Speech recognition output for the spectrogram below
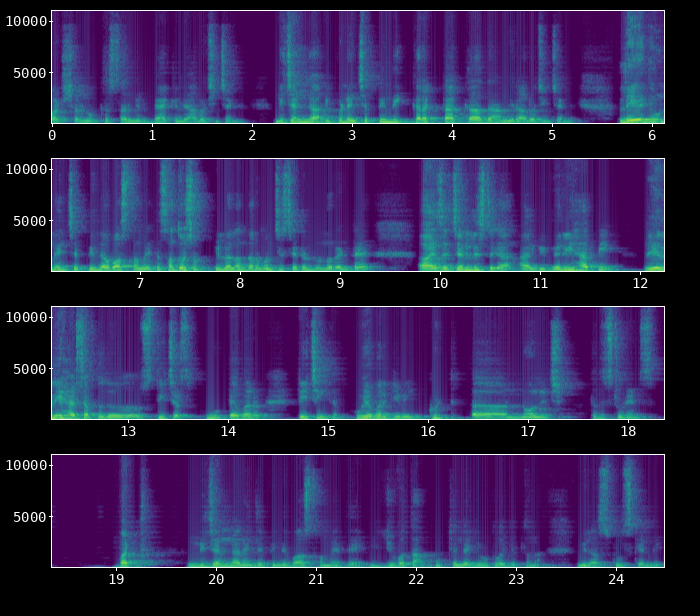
పాఠశాలను ఒక్కసారి మీరు బ్యాక్ వెళ్ళి ఆలోచించండి. నిజంగా ఇప్పుడు నేను చెప్పింది కరెక్టా కాదా మీరు ఆలోచించండి. లేదు నేను చెప్పింది అవాస్తవం అయితే సంతోషం. పిల్లలందరూ మంచి సెటిల్ ఉన్నారంటే యాజ్ అ జర్నలిస్ట్గా I be very happy really hats up to those teachers who ever teaching them who ever giving good knowledge to the students but నిజంగా నేను చెప్పింది వాస్తవం అయితే యువత ముఖ్యంగా యువకులకు చెప్తున్నా మీరు ఆ స్కూల్స్కి వెళ్ళి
